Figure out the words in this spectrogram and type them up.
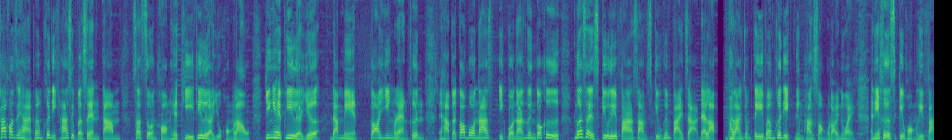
ค่าความเสียหายเพิ่มขึ้นอีก 50%ตามสัดส่วนของ HP ที่เหลืออยู่ของเรา ยิ่ง HP เหลือเยอะดาเมจ ก็ยิ่งแรงขึ้นนะครับแล้วก็โบนัสอีกโบนัสหนึ่งก็คือ เมื่อใส่สกิลรีฟา3สกิลขึ้นไปจะได้รับพลังโจมตีเพิ่มขึ้นอีก 1,200 หน่วย อันนี้คือสกิลของรีฟา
